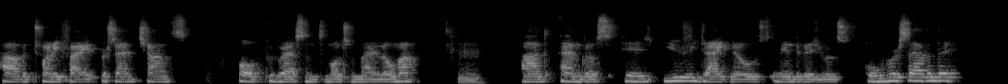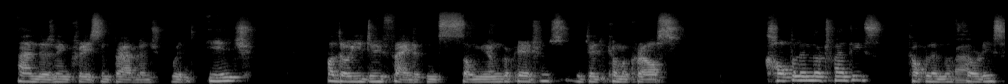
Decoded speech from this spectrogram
have a 25% chance of progressing to multiple myeloma. Mm. And MGUS is usually diagnosed in individuals over 70, and there's an increase in prevalence with age. Although you do find it in some younger patients. We did come across a couple in their 20s, a couple in their wow. 30s,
